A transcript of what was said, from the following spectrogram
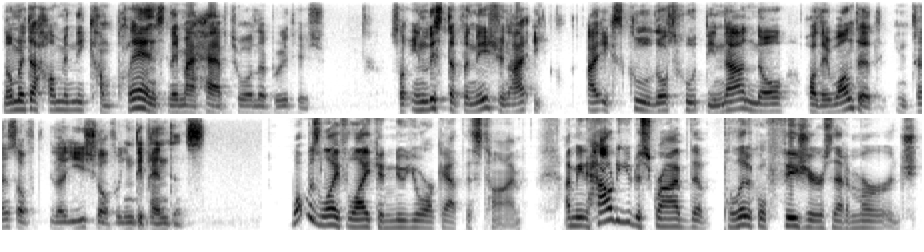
no matter how many complaints they might have toward the British. So in this definition, I I exclude those who did not know what they wanted in terms of the issue of independence. What was life like in New York at this time? I mean, how do you describe the political fissures that emerge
